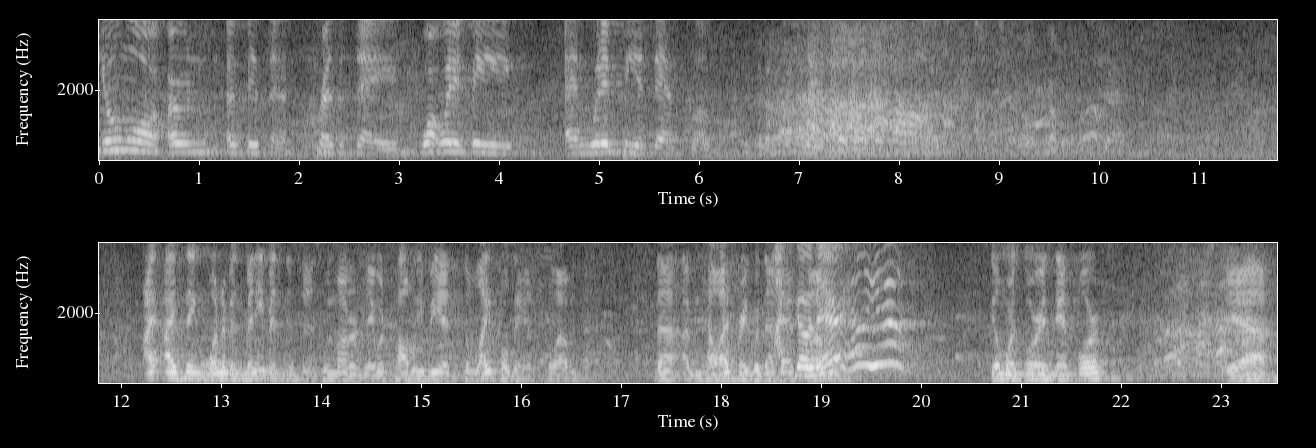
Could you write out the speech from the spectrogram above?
Gilmore owned a business present day, what would it be? And would it be a dance club? I, I think one of his many businesses in modern day would probably be a delightful dance club. That I mean, hell, I'd frequent that I'd dance go club. there. Hell yeah. Gilmore's Glorious Dance Floor. Yeah,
